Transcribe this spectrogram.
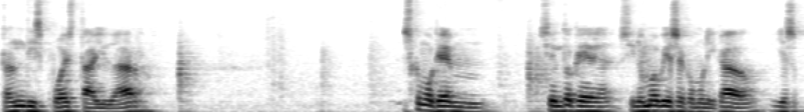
tan dispuesta a ayudar. Es como que mm, siento que si no me hubiese comunicado, y es,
